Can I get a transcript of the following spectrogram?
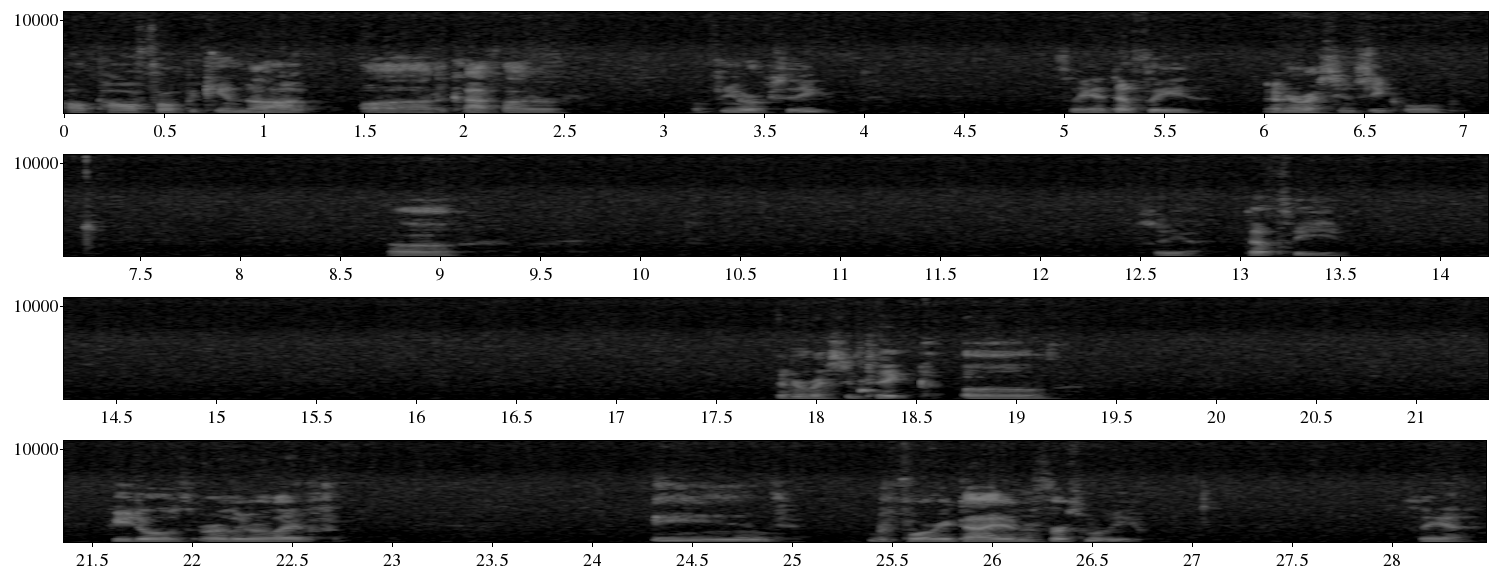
all powerful became the uh, the Godfather of New York City. So yeah, definitely an interesting sequel. Uh, so yeah, definitely interesting take of Vito's earlier life and before he died in the first movie. So yeah.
